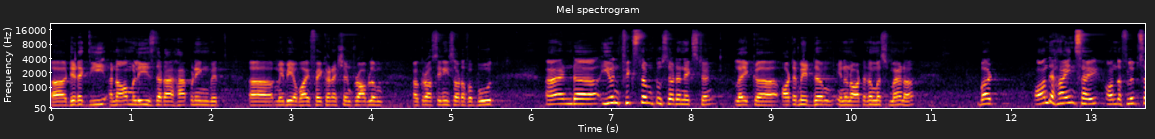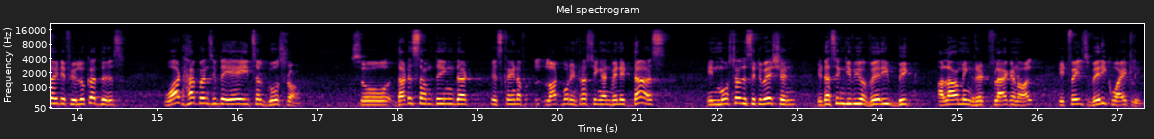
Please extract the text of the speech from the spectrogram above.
uh, detect the anomalies that are happening with uh, maybe a Wi-Fi connection problem across any sort of a booth, and even fix them to a certain extent, like automate them in an autonomous manner. But on the hindsight, on the flip side, if you look at this, what happens if the AI itself goes wrong? So that is something that is kind of a lot more interesting. And when it does, in most of the situation, it doesn't give you a very big alarming red flag and all. It fails very quietly.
